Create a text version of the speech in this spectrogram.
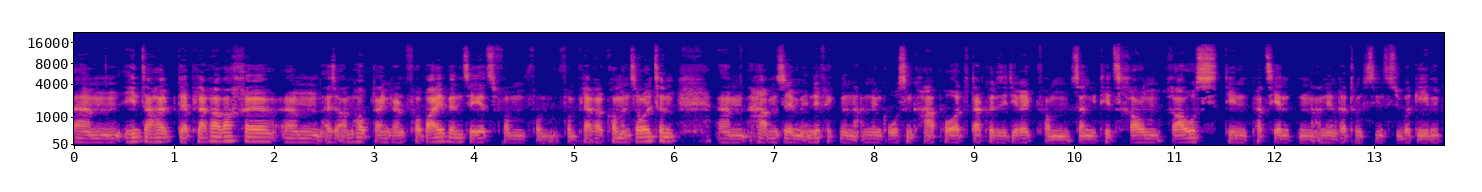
ähm, hinterhalb der Plärrerwache, ähm, also am Haupteingang vorbei, wenn Sie jetzt vom, vom, vom Plärrer kommen sollten, ähm, haben Sie im Endeffekt einen, einen großen Carport. Da können Sie direkt vom Sanitätsraum raus den Patienten an den Rettungsdienst übergeben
